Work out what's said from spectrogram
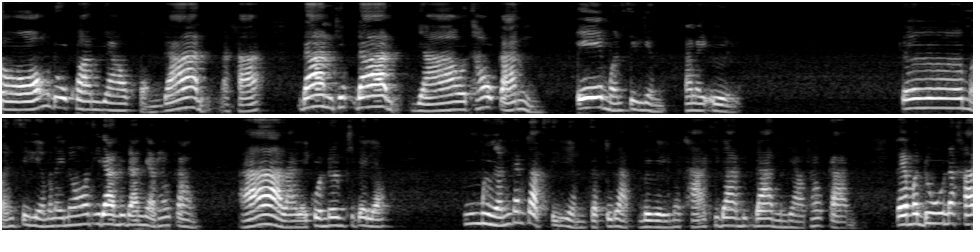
2. ดูความยาวของด้านนะคะ ด้านทุกด้านยาวเท่ากัน เอ เหมือนสี่เหลี่ยมอะไรเอ่ยเออเหมือนสี่เหลี่ยมอะไรเนาะที่ด้านทุกด้านยาวเท่ากันอ่าหลายหลายคนเริ่มคิดได้แล้ว เหมือนกันกับสี่เหลี่ยมจัตุรัสเลยนะคะ ที่ด้านทุกด้านมันยาวเท่ากัน แต่มาดูนะคะ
